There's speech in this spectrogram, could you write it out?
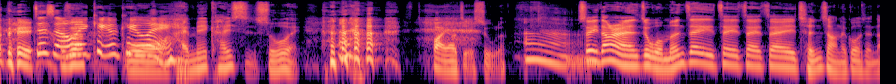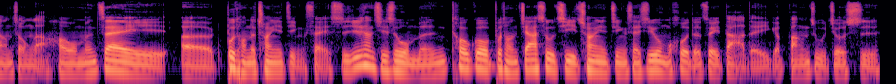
对，这时候会 Q Q 哎，还没开始说哎、欸。话要结束了，嗯，所以当然，就我们在在在在成长的过程当中了，好，我们在呃不同的创业竞赛，实际上其实我们透过不同加速器创业竞赛，其实我们获得最大的一个帮助就是，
